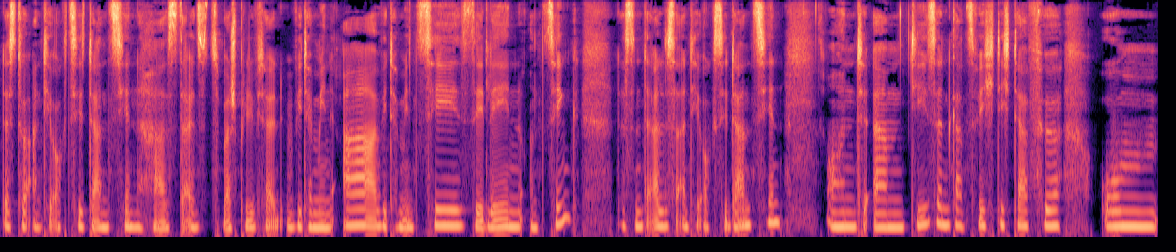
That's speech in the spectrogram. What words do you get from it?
dass du Antioxidantien hast, also zum Beispiel Vitamin A, Vitamin C, Selen und Zink. Das sind alles Antioxidantien und ähm, die sind ganz wichtig dafür, um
